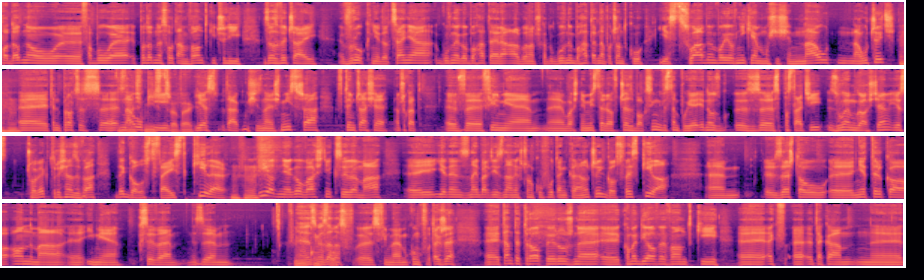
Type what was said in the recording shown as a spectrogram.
podobną e, fabułę, podobne są tam wątki, czyli zazwyczaj wróg nie docenia głównego bohatera, albo na przykład główny bohater na początku jest słabym wojownikiem, musi się nau nauczyć. E, ten proces e, Znaleźć nauki mistrza, tak. jest, tak, musi znaleźć mistrza. W tym czasie, na przykład e, w filmie e, właśnie Mystery of Chess Boxing występuje jedną z, z, z postaci, złym gościem jest człowiek, który się nazywa The Ghost Faced Killer. I od niego właśnie ksywę ma e, jeden z najbardziej znanych członków Wu-Tang Clanu, czyli Ghostface Killa. Zresztą e, nie tylko on ma e, imię, ksywę z związana z, z filmem Kung Fu. Także e, tamte tropy, różne e, komediowe wątki, e, taka,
